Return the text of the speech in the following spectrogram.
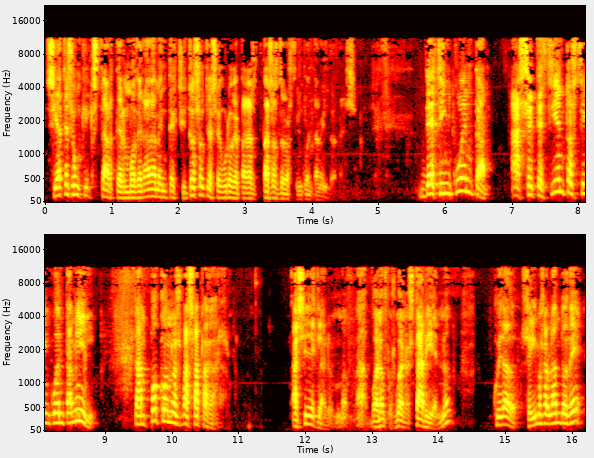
Si haces un Kickstarter moderadamente exitoso, te aseguro que pagas- pasas de los 50 mil dólares. De 50 a 750 mil, tampoco nos vas a pagar. Así de claro. Ah, bueno, pues bueno, está bien, ¿no? Cuidado, seguimos hablando de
